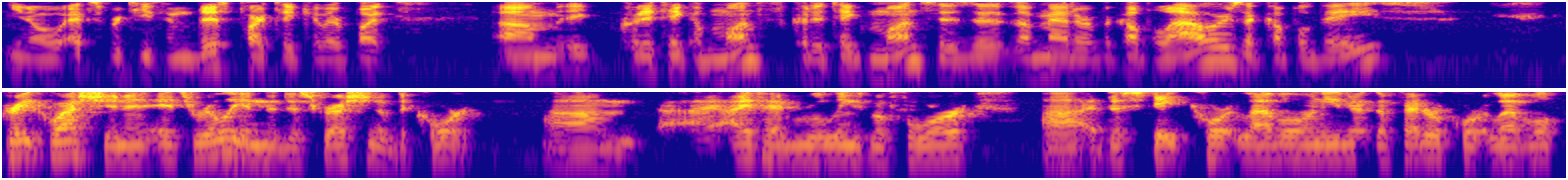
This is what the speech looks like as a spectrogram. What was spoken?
you know, expertise in this particular, but um, it, could it take a month? Could it take months? Is it a matter of a couple hours, a couple days? Great question. It's really in the discretion of the court. Um, I, have had rulings before uh, at the state court level and even at the federal court level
